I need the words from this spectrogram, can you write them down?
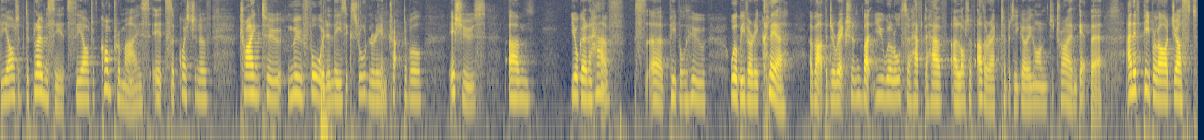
the art of diplomacy, it's the art of compromise, it's a question of trying to move forward in these extraordinary, intractable issues. Um, you're going to have uh, people who will be very clear about the direction, but you will also have to have a lot of other activity going on to try and get there. And if people are just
